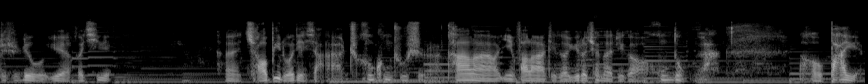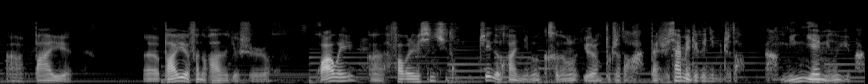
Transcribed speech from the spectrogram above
这是六月和七月。呃，乔碧罗殿下啊，横空出世啊，他呢引发了这个娱乐圈的这个轰动，对吧？然后八月啊，八月，呃，八月份的话呢，就是。华为啊发布了一个新系统，这个的话你们可能有人不知道啊，但是下面这个你们知道啊，名言名语嘛。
